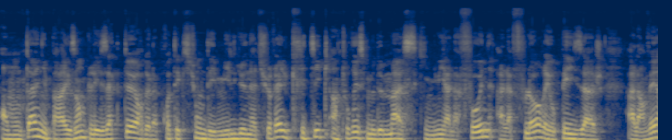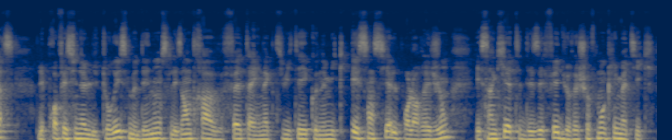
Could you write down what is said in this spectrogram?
en montagne, par exemple, les acteurs de la protection des milieux naturels critiquent un tourisme de masse qui nuit à la faune, à la flore et au paysage. A l'inverse, les professionnels du tourisme dénoncent les entraves faites à une activité économique essentielle pour leur région et s'inquiètent des effets du réchauffement climatique.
